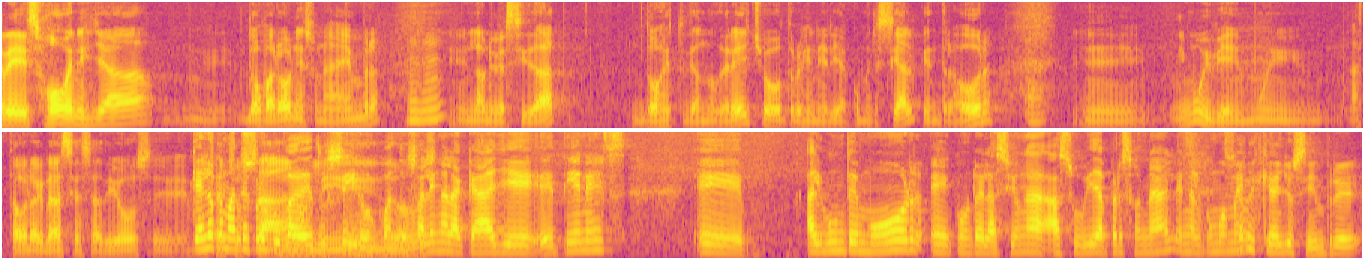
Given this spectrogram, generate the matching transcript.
tres jóvenes ya, dos varones, una hembra, en la universidad, dos estudiando Derecho, otro Ingeniería Comercial, que entra ahora. Ah. Eh, y muy bien, muy, hasta ahora gracias a Dios. eh, ¿Qué es lo que más te preocupa de tus hijos cuando salen a la calle? Eh, ¿Tienes algún temor con relación a, a su vida personal en algún momento? Sabes que ellos siempre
